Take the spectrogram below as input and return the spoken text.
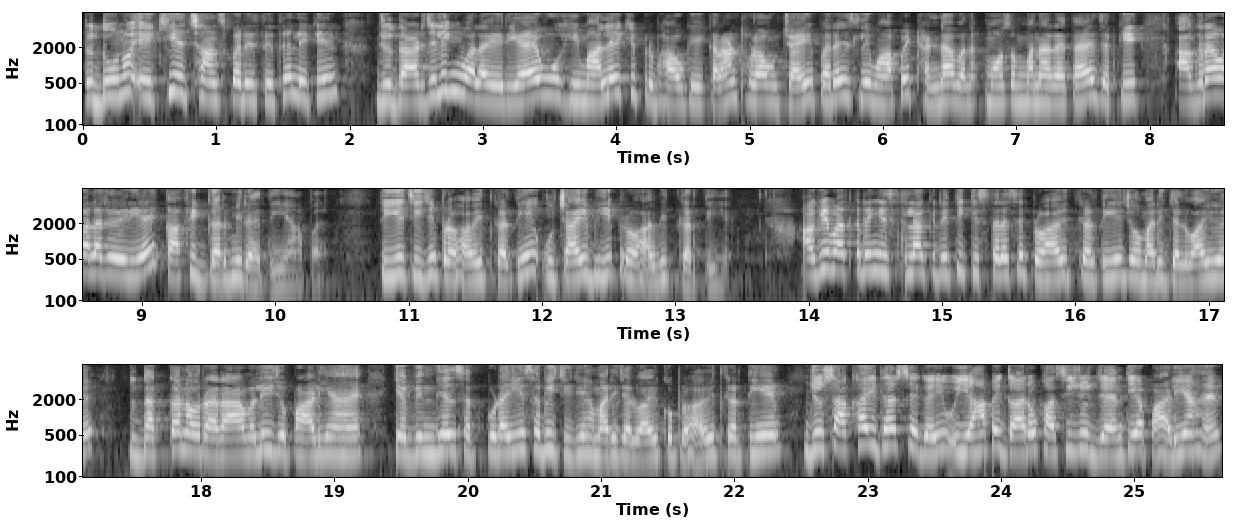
तो दोनों एक ही अच्छांश पर स्थित है, लेकिन जो दार्जिलिंग वाला एरिया है, वो हिमालय के प्रभाव के कारण थोड़ा ऊंचाई पर है, इसलिए वहाँ पर ठंडा बना, मौसम बना रहता है, जबकि आगरा वाला जो एरिया है, काफ़ी गर्मी रहती है यहाँ पर। तो ये चीज़ें प्रभावित करती हैं, ऊँचाई भी प्रभावित करती है। आगे बात करेंगे स्थलाकृति किस तरह से प्रभावित करती है, जो हमारी जलवायु है तो दक्कन और अरावली जो पहाड़ियाँ हैं, या विंध्यन सतपुड़ा, ये सभी चीज़ें हमारी जलवायु को प्रभावित करती हैं। जो शाखा इधर से गई यहाँ पे गारो खासी जो जयंतिया पहाड़ियाँ हैं,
